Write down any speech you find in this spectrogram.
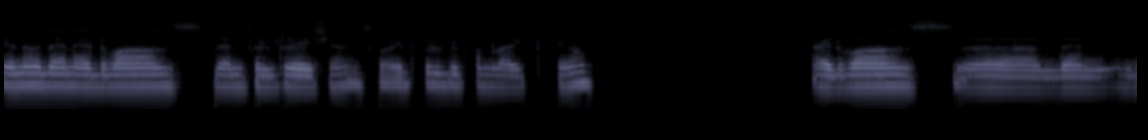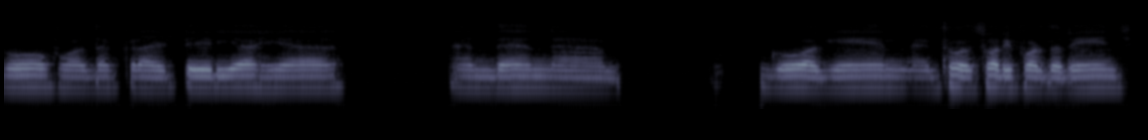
you know then advanced then filtration. So it will become like you know advanced uh, then go for the criteria here and then um, go again sorry for the range.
